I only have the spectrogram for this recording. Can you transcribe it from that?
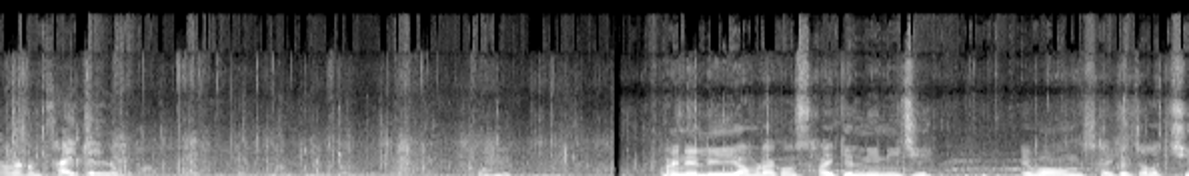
আমরা এখন সাইকেল নেব। ফাইনালি আমরা এখন সাইকেল নিয়ে নিয়েছি এবং সাইকেল চালাচ্ছি।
